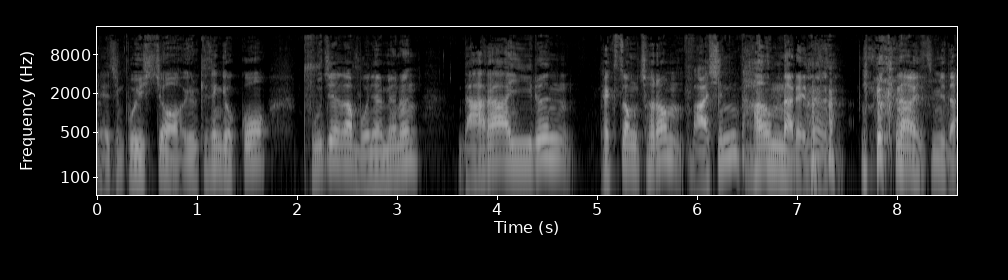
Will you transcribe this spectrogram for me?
예, 지금 보이시죠? 이렇게 생겼고 부제가 뭐냐면은 나라 일은 백성처럼 마신 다음 날에는 이렇게 나와 있습니다.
